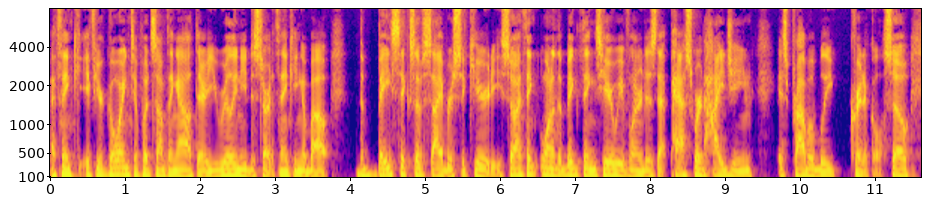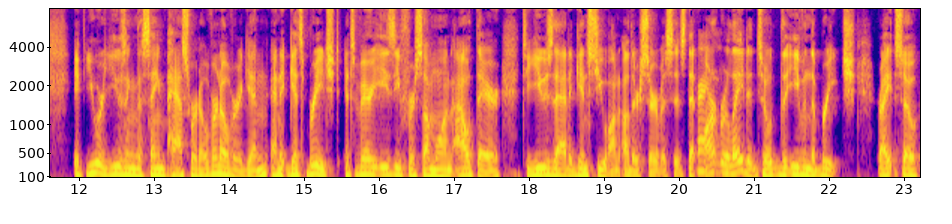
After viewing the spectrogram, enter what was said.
I think if you're going to put something out there, you really need to start thinking about the basics of cybersecurity. So I think one of the big things here we've learned is that password hygiene is probably critical. So if you are using the same password over and over again and it gets breached, it's very easy for someone out there to use that against you on other services that Right. aren't related to the, even the breach, right? So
